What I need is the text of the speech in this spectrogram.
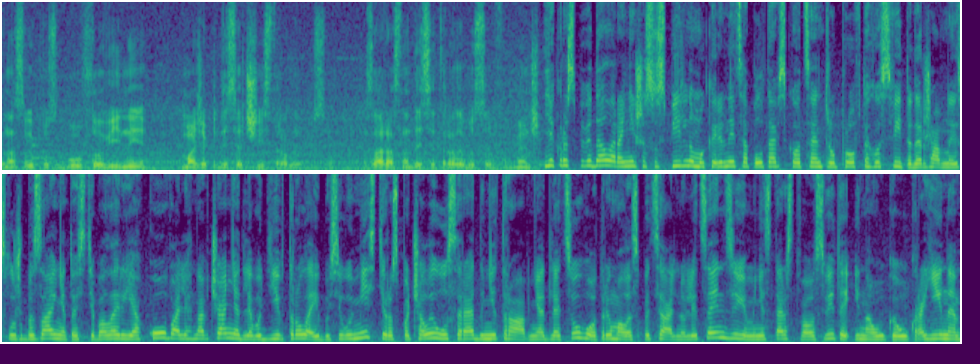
У нас випуск був до війни майже 56 тролейбусів. Зараз на 10 тролейбусів менше. Як розповідала раніше Суспільному керівниця Полтавського центру профтехосвіти Державної служби зайнятості Валерія Коваль, навчання для водіїв тролейбусів у місті розпочали у середині травня. Для цього отримали спеціальну ліцензію Міністерства освіти і науки України.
